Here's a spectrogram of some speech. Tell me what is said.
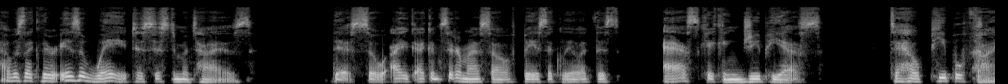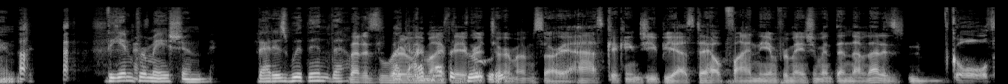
I was like, there is a way to systematize this. So I, I consider myself basically like this ass kicking GPS to help people find the information that is within them. That is literally like, my favorite term. I'm sorry. Ass kicking GPS to help find the information within them. That is gold.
